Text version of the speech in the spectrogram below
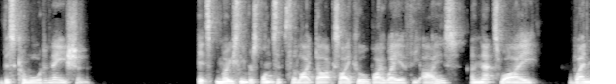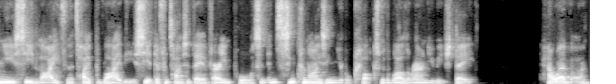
this coordination it's mostly responsive to the light dark cycle by way of the eyes. And that's why when you see light and the type of light that you see at different times of day are very important in synchronizing your clocks with the world around you each day. However,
